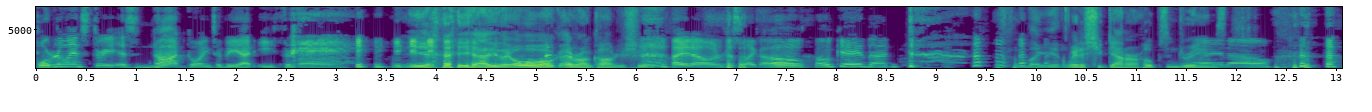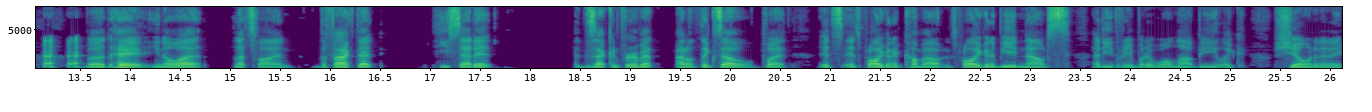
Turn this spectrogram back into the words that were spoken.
Borderlands 3 is not going to be at E3. yeah, yeah. You're like, oh, whoa, whoa, everyone, calm your shit. I know. I'm just like, oh, okay then. like, way to shoot down our hopes and dreams. I know. But hey, you know what? That's fine. The fact that he said it does that confirm it? I don't think so, but it's it's probably going to come out. It's probably going to be announced at E3, but it will not be like shown in any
